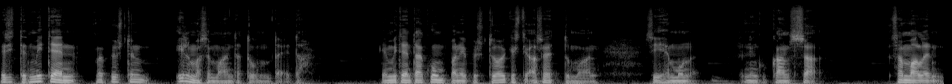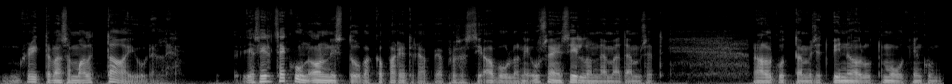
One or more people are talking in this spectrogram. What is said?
Ja sitten, että miten mä pystyn ilmaisemaan niitä tunteita. Ja miten tämä kumppani pystyy oikeasti asettumaan siihen mun niin kuin kanssa samalle, riittävän samalle taajuudelle ja se kun onnistuu vaikka pariterapiaprosessin avulla, niin usein silloin nämä tämmöiset nalkuttamiset, vinoilut, muut, niin kuin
